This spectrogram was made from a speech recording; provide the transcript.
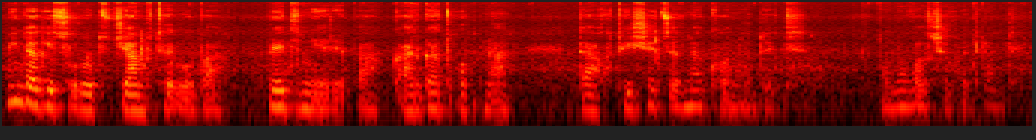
მინდა გისურვოთ ჯანმრთელობა, ბედნიერება, კარგად ყოფნა და ღვთის შეწევნა ქონოდეთ. მომავალ შეხვედრამდე.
